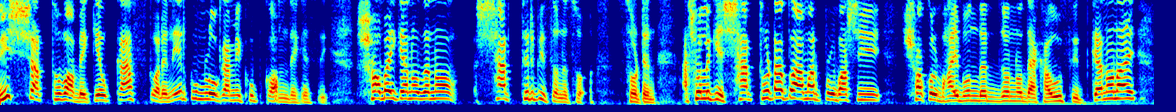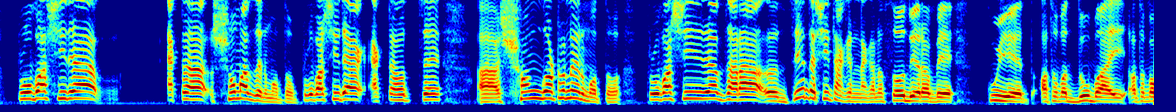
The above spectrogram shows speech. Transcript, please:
নিঃস্বার্থভাবে কেউ কাজ করেন, এরকম লোক আমি খুব কম দেখেছি। সবাই কেন যেন স্বার্থের পিছনে ছোটেন। আসলে কি, স্বার্থটা তো আমার প্রবাসী সকল ভাই বোনদের জন্য দেখা উচিত। কেন নয় প্রবাসীরা একটা সমাজের মতো, প্রবাসীরা একটা হচ্ছে সংগঠনের মতো। প্রবাসীরা যারা যে দেশেই থাকেন না কেন, সৌদি আরবে, কুয়েত অথবা দুবাই অথবা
